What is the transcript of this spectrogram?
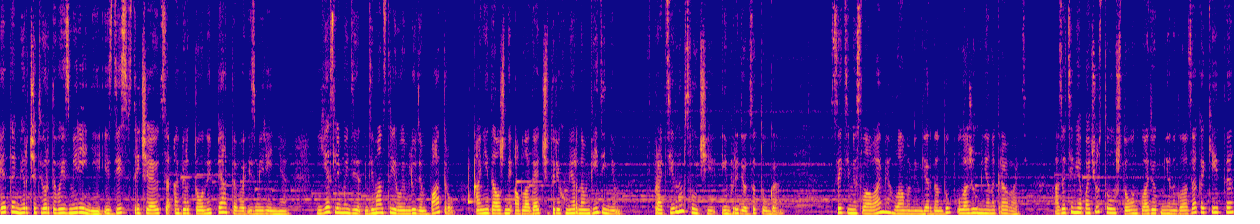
Это мир четвертого измерения, и здесь встречаются обертоны пятого измерения. Если мы де демонстрируем людям патру, они должны обладать четырехмерным видением – противном случае им придется туго. С этими словами лама Мингердандуб уложил меня на кровать, а затем я почувствовал, что он кладет мне на глаза какие-то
